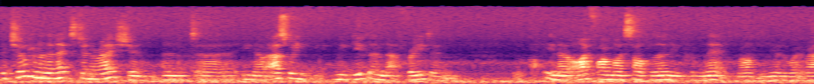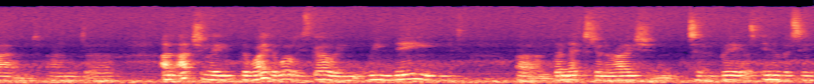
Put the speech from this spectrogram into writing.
the children are the next generation, and uh, you know, as we, we give them that freedom, you know, I find myself learning from them rather than the other way around. And uh, and actually, the way the world is going, we need um, the next generation to be as innovative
